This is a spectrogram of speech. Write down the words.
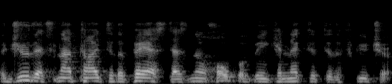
"A Jew that's not tied to the past has no hope of being connected to the future."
